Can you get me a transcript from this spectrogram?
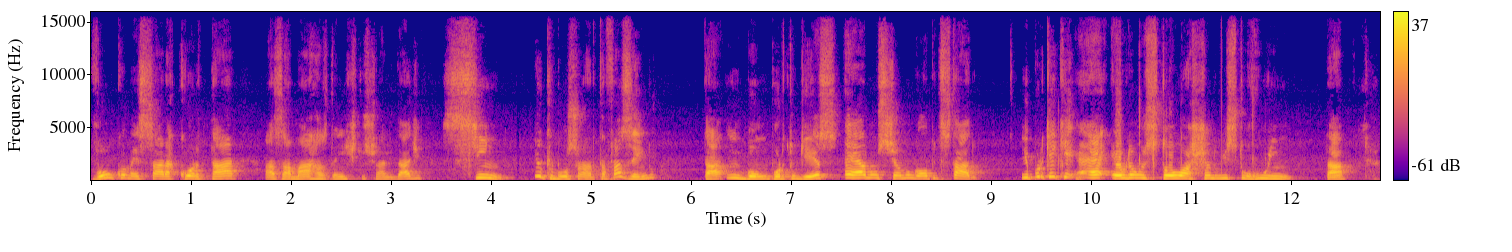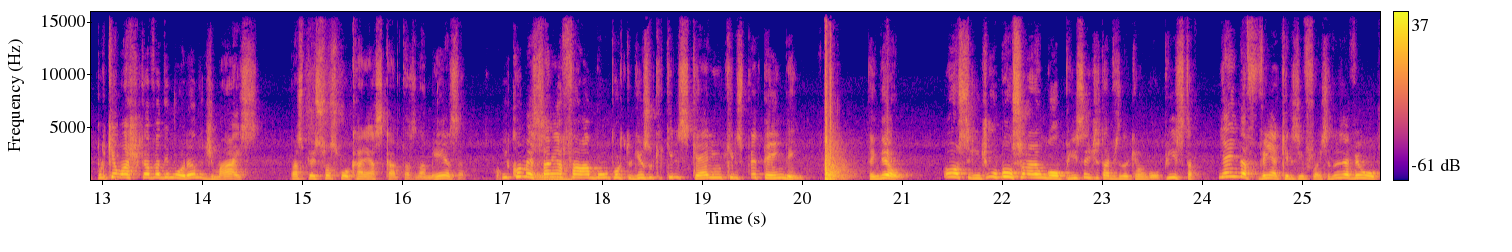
Vou começar a cortar as amarras da institucionalidade, sim. E o que o Bolsonaro está fazendo, tá, em bom português, é anunciando um golpe de Estado. E por que, que é, eu não estou achando isto ruim, tá? Porque eu acho que estava demorando demais para as pessoas colocarem as cartas na mesa e começarem a falar bom português o que, que eles querem e o que eles pretendem. Entendeu? Ou é o seguinte, o Bolsonaro é um golpista, a gente tá dizendo que é um golpista, e ainda vem aqueles influenciadores, vai ver o,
